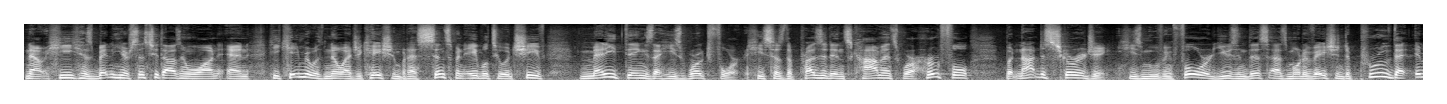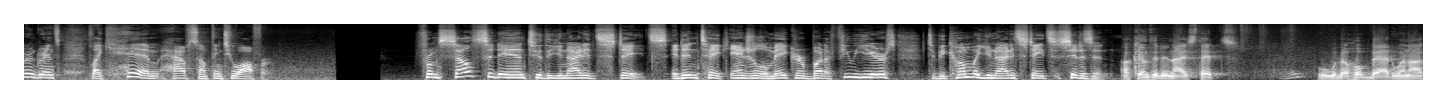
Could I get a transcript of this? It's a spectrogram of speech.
Now he has been here since 2001, and he came here with no education, but has since been able to achieve many things that he's worked for. He says the president's comments were hurtful, but not discouraging. He's moving forward using this as motivation to prove that immigrants like him have something to offer. From South Sudan to the United States, it didn't take Angelo Maker but a few years to become a United States citizen. I came to the United States with the hope that when I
